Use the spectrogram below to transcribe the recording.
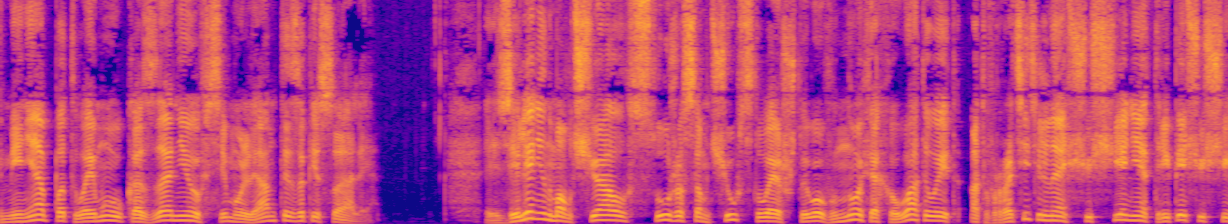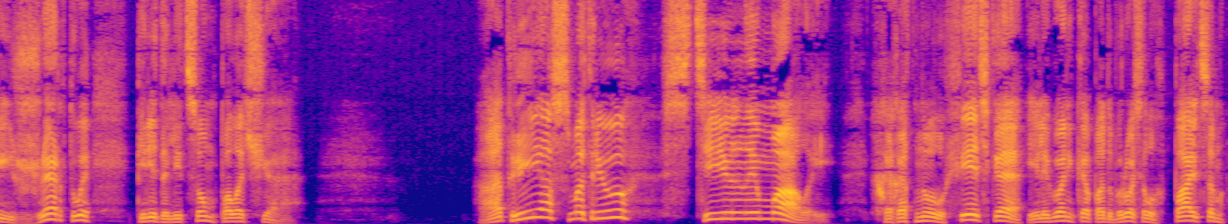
меня по твоему указанию в симулянты записали». Зеленин молчал, с ужасом чувствуя, что его вновь охватывает отвратительное ощущение трепещущей жертвы перед лицом палача. — А ты, я смотрю, стильный малый!» — хохотнул Федька и легонько подбросил пальцем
